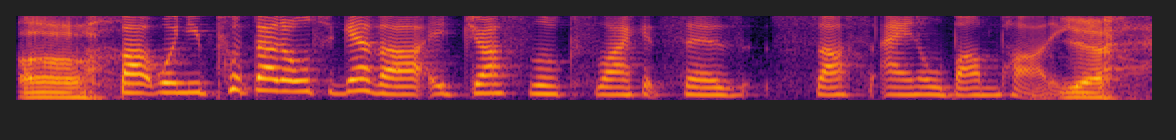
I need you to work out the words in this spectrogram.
Oh, But when you put that all together, it just looks like it says sus anal bum party. yeah,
